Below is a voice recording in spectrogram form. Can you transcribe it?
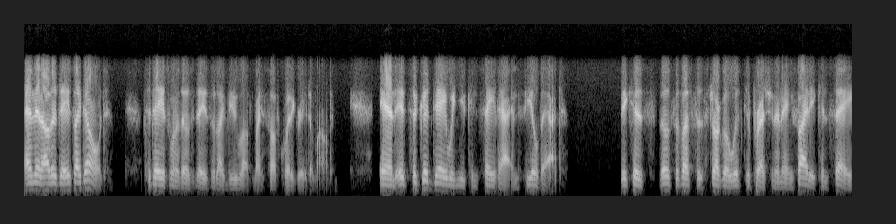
and then other days I don't. Today is one of those days that I do love myself quite a great amount. And it's a good day when you can say that and feel that. Because those of us that struggle with depression and anxiety can say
